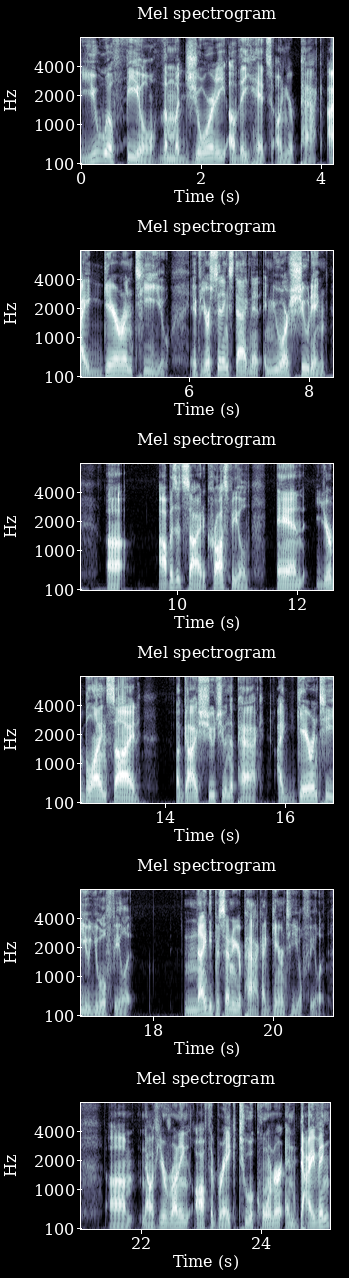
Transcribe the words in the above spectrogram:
you will feel the majority of the hits on your pack. I guarantee you. If you're sitting stagnant and you are shooting uh, opposite side across field and your blind side, a guy shoots you in the pack, I guarantee you, you will feel it. 90% of your pack, I guarantee you'll feel it. Um, now, if you're running off the break to a corner and diving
